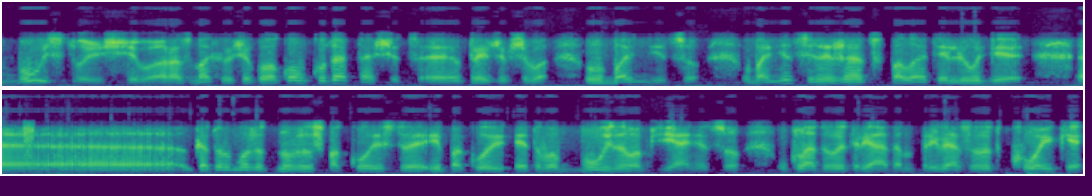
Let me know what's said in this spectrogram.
буйствующего, размахивающего кулаком, куда тащит, э, прежде всего? В больницу. В больнице лежат в палате люди, э, которым, может, нужно спокойствие и покой этого буйного пьяницу укладывают рядом, привязывают к койке,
